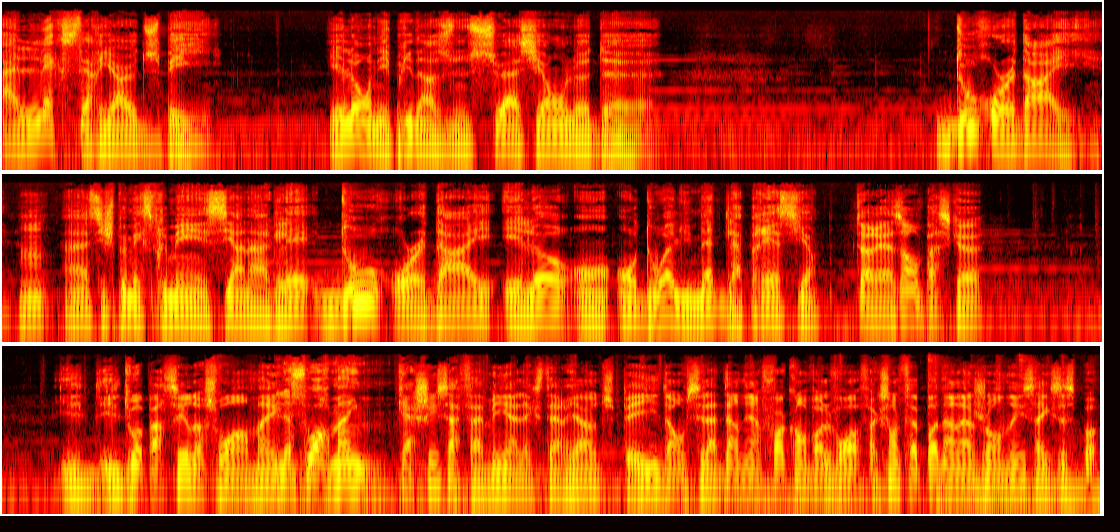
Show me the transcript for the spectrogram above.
à l'extérieur du pays. Et là, on est pris dans une situation là, de do or die. Hein, si je peux m'exprimer ainsi en anglais, do or die. Et là, on, on doit lui mettre de la pression. T'as raison, parce que il, il doit partir le soir même. Le soir même. Cacher sa famille à l'extérieur du pays. Donc, c'est la dernière fois qu'on va le voir. Fait que si on le fait pas dans la journée, ça n'existe pas.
